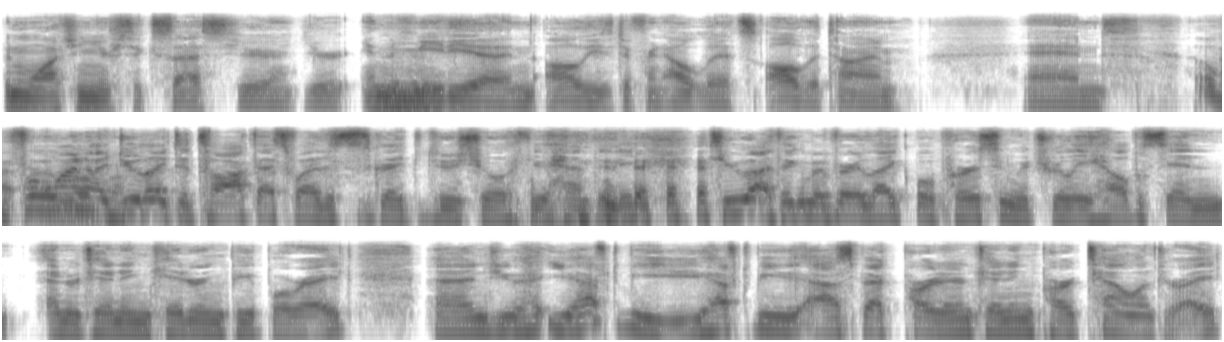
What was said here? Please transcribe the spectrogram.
been watching your success. You're you're in the Mm-hmm. media and all these different outlets all the time, And oh, I- For I one, I do them. like to talk. That's why this is great to do a show with you, Anthony. Two, I think I'm a very likable person, which really helps in entertaining, catering people, right? And you you have to be you have to be aspect part entertaining, part talent, right?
